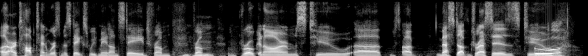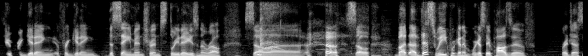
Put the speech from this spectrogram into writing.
uh, our top 10 worst mistakes we've made on stage from from broken arms to uh, uh messed up dresses to Ooh, to forgetting forgetting the same entrance three days in a row. So uh so but uh this week we're gonna we're gonna stay positive. Right, Jess?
